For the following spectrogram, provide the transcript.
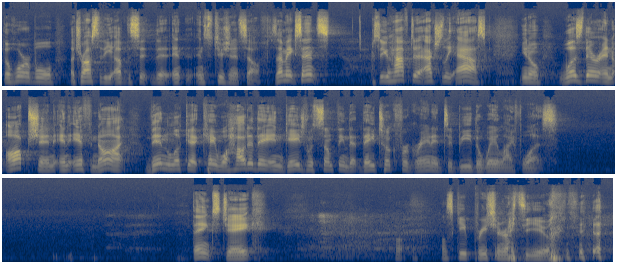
the horrible atrocity of the, the institution itself. Does that make sense? So you have to actually ask, you know, was there an option? And if not, then look at, okay, well, how did they engage with something that they took for granted to be the way life was? Thanks, Jake. I'll keep preaching right to you.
